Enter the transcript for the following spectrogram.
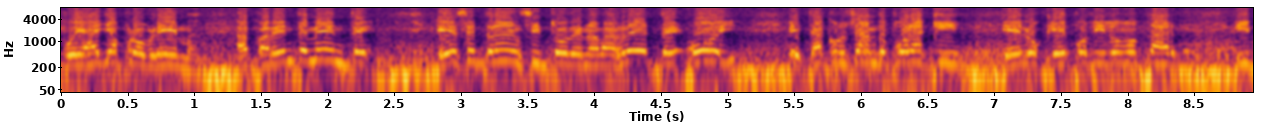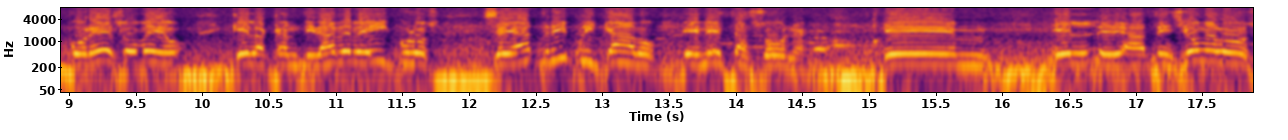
pues haya problemas. Aparentemente ese tránsito de Navarrete hoy está cruzando por aquí, es lo que he podido notar y por eso veo que la cantidad de vehículos se ha triplicado en esta zona. El- eh, atención a los,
